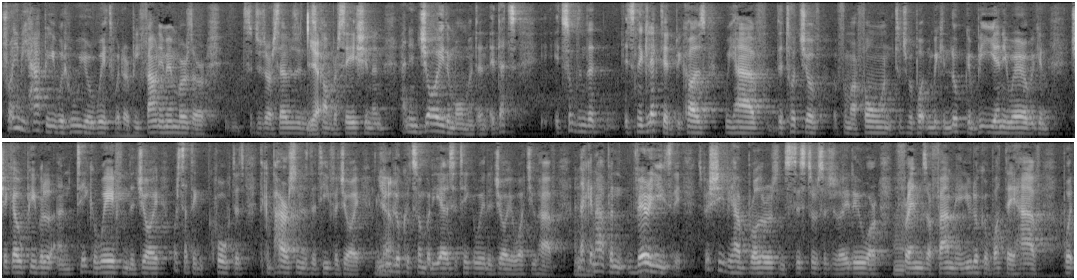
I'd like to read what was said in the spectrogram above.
Try and be happy with who you're with, whether it be family members or such as ourselves in this yeah. conversation, and, and enjoy the moment. And it, that's it's something that it's neglected because we have the touch of from our phone, touch of a button, we can look and be anywhere. We can check out people and take away from the joy. What's that thing quote? That the comparison is the thief of joy. Yeah. You look at somebody else to take away the joy of what you have, and mm. that can happen very easily especially if you have brothers and sisters such as I do, or mm. friends or family, and you look at what they have. But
